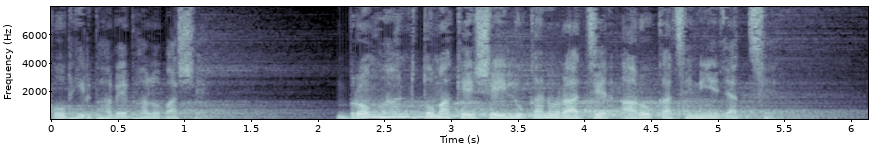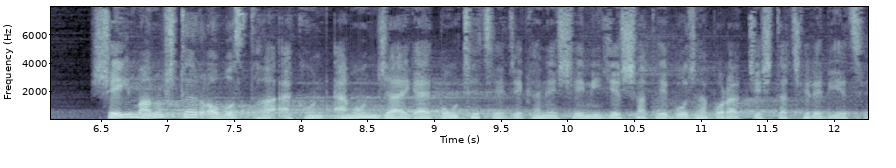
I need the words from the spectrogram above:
গভীরভাবে ভালোবাসে। ব্রহ্মাণ্ড তোমাকে সেই লুকানো রাজ্যের আরও কাছে নিয়ে যাচ্ছে। সেই মানুষটার অবস্থা এখন এমন জায়গায় পৌঁছেছে যেখানে সে নিজের সাথে বোঝাপড়ার চেষ্টা ছেড়ে দিয়েছে।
